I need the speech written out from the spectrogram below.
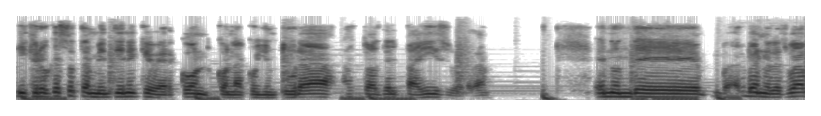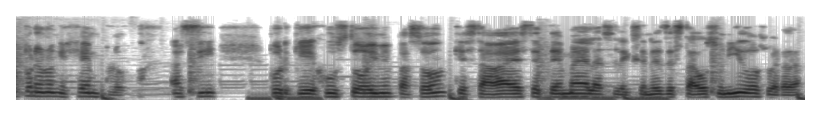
y creo que esto también tiene que ver con, con la coyuntura actual del país, ¿verdad? En donde, bueno, les voy a poner un ejemplo, así, porque justo hoy me pasó que estaba este tema de las elecciones de Estados Unidos, ¿verdad?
